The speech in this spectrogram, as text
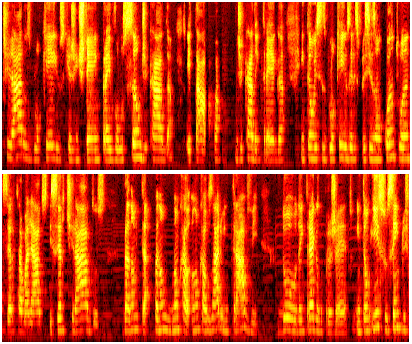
tirar os bloqueios que a gente tem para a evolução de cada etapa, de cada entrega. Então esses bloqueios eles precisam quanto antes ser trabalhados e ser tirados para não, não, não, não causar o entrave do, da entrega do projeto. Então, isso sempre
